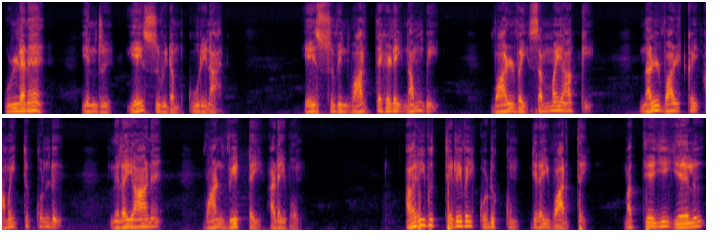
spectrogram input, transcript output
உள்ளன என்று இயேசுவிடம் கூறினார். இயேசுவின் வார்த்தைகளை நம்பி வாழ்வை செம்மையாக்கி நல்வாழ்க்கை அமைத்துக்கொண்டு நிலையான வான் வீட்டை அடைவோம். அறிவு தெளிவை கொடுக்கும் இறை வார்த்தை மத்தேயு ஏழு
